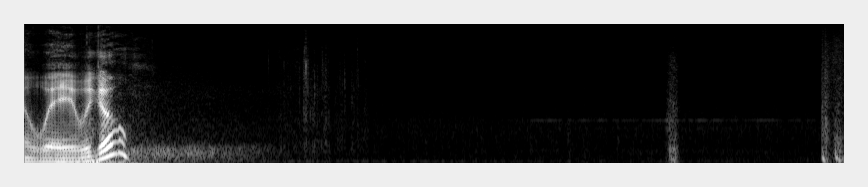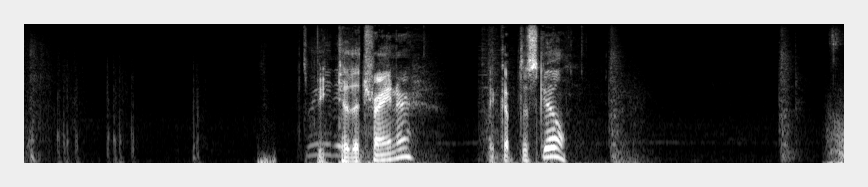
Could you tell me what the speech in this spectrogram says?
And away we go. Speak to the trainer, pick up the skill. You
